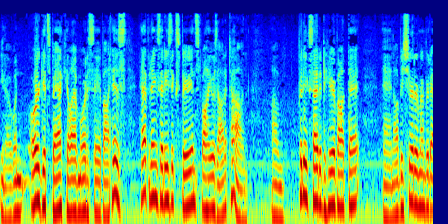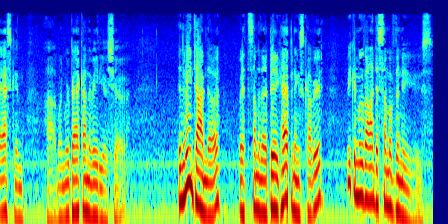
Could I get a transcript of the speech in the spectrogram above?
you know, when Orr gets back, he'll have more to say about his happenings that he's experienced while he was out of town. I'm pretty excited to hear about that, and I'll be sure to remember to ask him uh, when we're back on the radio show. In the meantime, though, with some of the big happenings covered, we can move on to some of the news.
